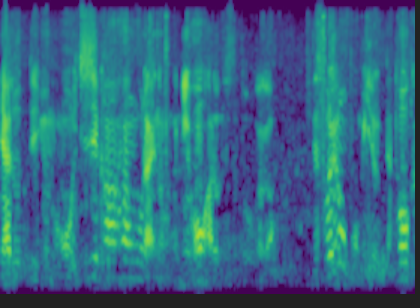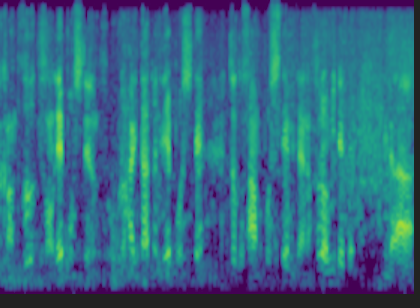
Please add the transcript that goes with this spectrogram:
やるっていうのを1時間半ぐらいの2本あるんですよ、動画が。で、それをもう見るみたいな、10日間ずっとそのレポしてるんですよ。お風呂入った後にレポして、ちょっと散歩してみたいな、それを見てて。見たら、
